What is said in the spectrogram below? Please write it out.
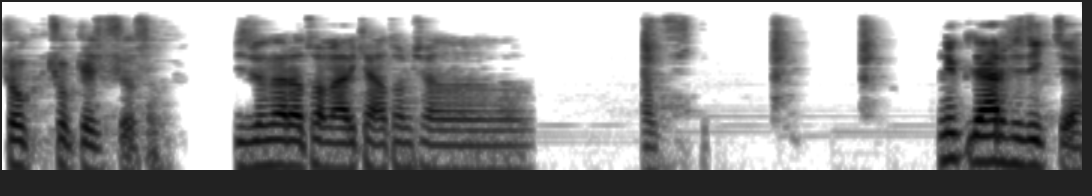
Çok çok geçmiş olsun. Vizyoner atom erken atom çağı. Hadi siktir. Nükleer fizikçi.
